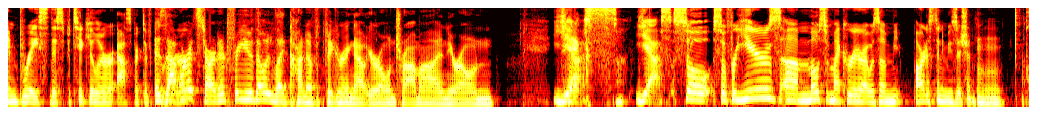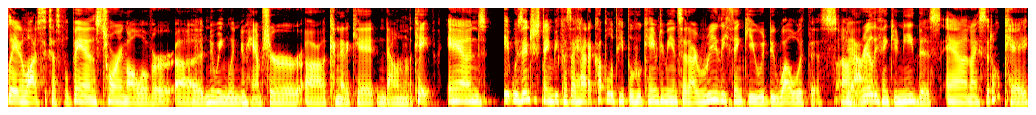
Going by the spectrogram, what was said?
Embrace this particular aspect of Is that where it started for you though? Like kind of figuring out your own trauma and your own. Yes, yes. So, so for years, um, most of my career, I was an mu- artist and a musician. Played in a lot of successful bands, touring all over uh, New England, New Hampshire, uh, Connecticut, and down on the Cape. And it was interesting because I had a couple of people who came to me and said, "I really think you would do well with this. Uh, Yeah. I really think you need this." And I said, "Okay."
